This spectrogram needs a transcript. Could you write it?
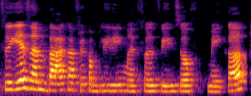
So yes i'm back after completing my full face of makeup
